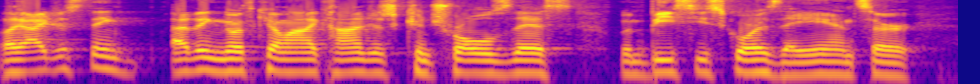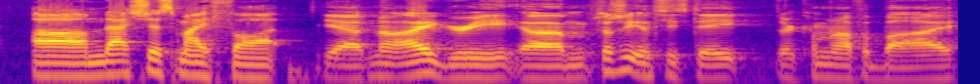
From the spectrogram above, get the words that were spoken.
Like I just think I think North Carolina kind of just controls this. When BC scores, they answer. Um, that's just my thought. Yeah, no, I agree. Um, especially NC State, they're coming off a bye.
